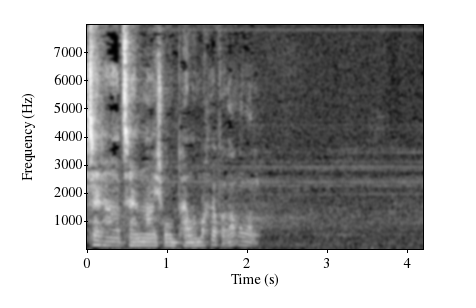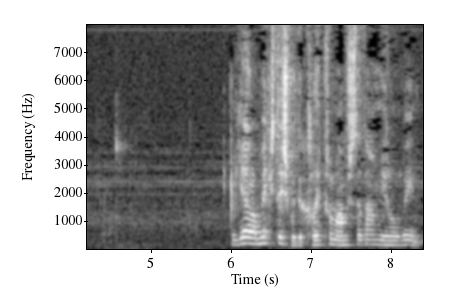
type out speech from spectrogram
10 out of 10, nice one Pellenbacher for that one. Like. But yeah, I'll mix this with a clip from Amsterdam, you know what I mean?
